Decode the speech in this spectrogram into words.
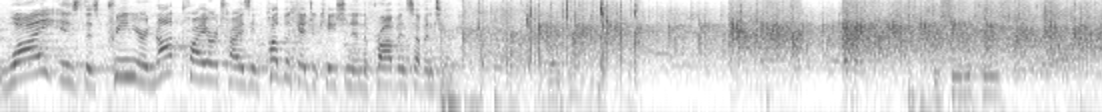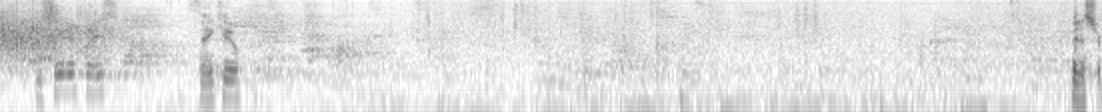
Why is this Premier not prioritizing public education in the province of Ontario? Be seated, please. Be seated, please. Thank you. Minister.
